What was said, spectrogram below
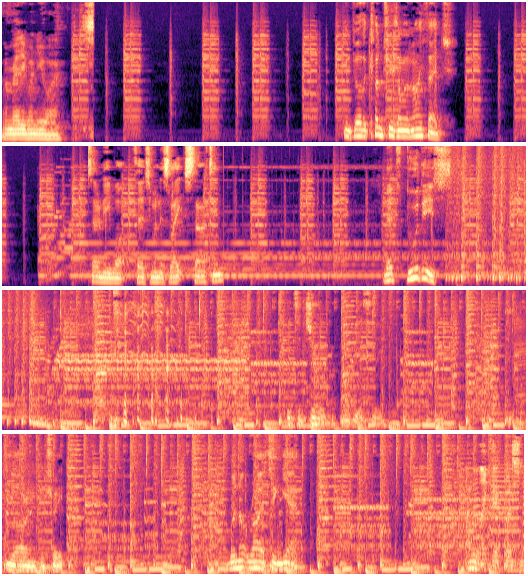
I'm ready when you are. You can feel the country's on a knife edge. It's only, what, 30 minutes late starting? Let's do this! It's a joke, obviously. You're in for a treat. We're not rioting yet. I don't like that question.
